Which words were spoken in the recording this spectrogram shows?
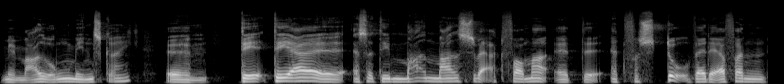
med meget unge mennesker. Ikke? Øhm, det, det, er, øh, altså, det er meget, meget svært for mig at, øh, at forstå, hvad det er for en,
